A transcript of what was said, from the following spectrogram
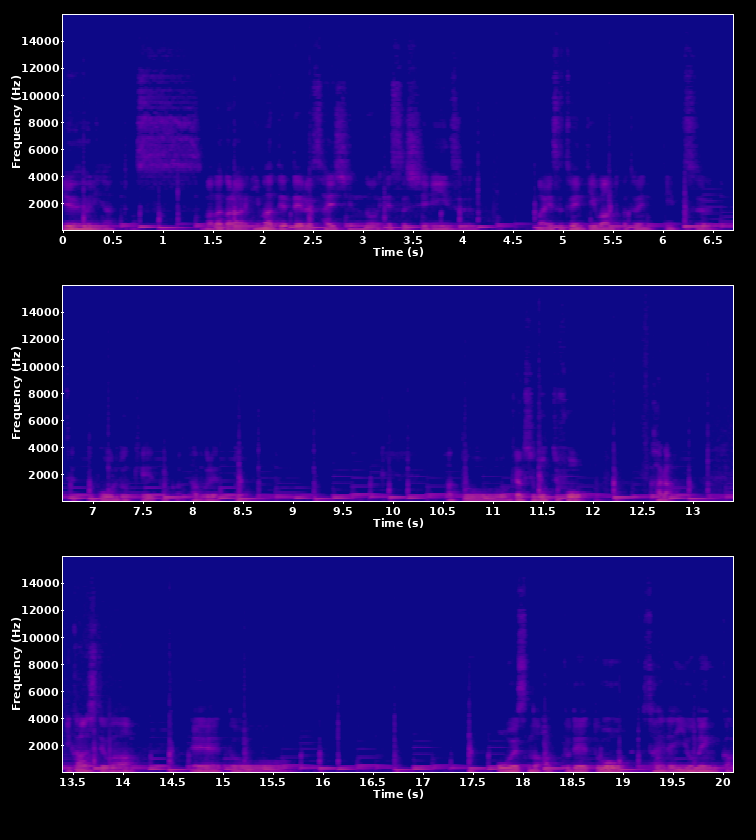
いう風になってます。まあ、だから今出てる最新の S シリーズ、まあ、S21 とか22、Z フォールド系とかタブレット、あと Galaxy Watch 4から。に関しては、えっ、ー、と OS のアップデートを最大4年間、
